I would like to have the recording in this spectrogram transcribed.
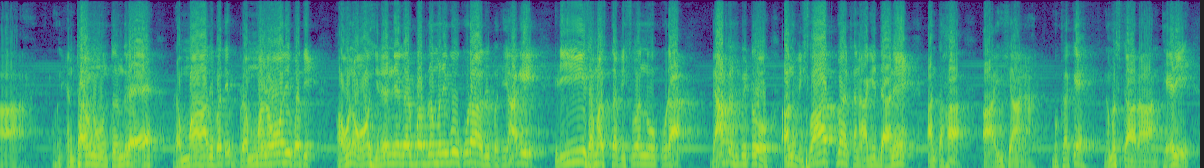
ಆ, ಅವನು ಎಂಥವನು ಅಂತಂದರೆ, ಬ್ರಹ್ಮಾಧಿಪತಿ ಬ್ರಹ್ಮಣೋಧಿಪತಿ. ಅವನು ಹಿರಣ್ಯ ಗರ್ಭ ಬ್ರಹ್ಮನಿಗೂ ಕೂಡ ಅಧಿಪತಿಯಾಗಿ, ಇಡೀ ಸಮಸ್ತ ವಿಶ್ವವನ್ನು ಕೂಡ ವ್ಯಾಪಿಸಿಬಿಟ್ಟು ಅವನು ವಿಶ್ವಾತ್ಮಕನಾಗಿದ್ದಾನೆ ಅಂತಹ ಆ ಈಶಾನ ಮುಖಕ್ಕೆ ನಮಸ್ಕಾರ ಅಂಥೇಳಿ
